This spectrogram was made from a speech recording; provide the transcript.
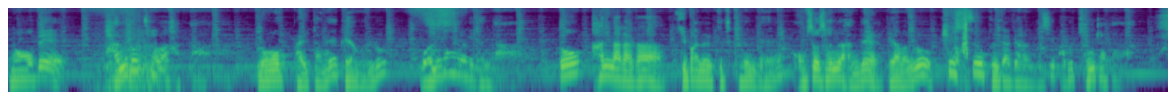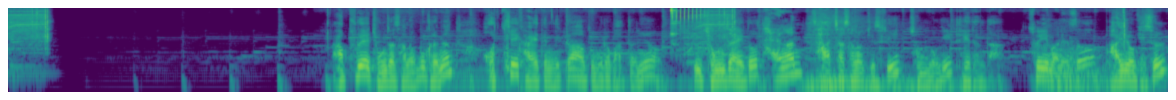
농업의 반도체와 같다. 농업 발전에 그야말로 원동력이 된다. 또 한 나라가 기반을 구축하는데 없어서는 안 될 그야말로 필수 불가결한 것이 바로 종자다. 앞으로의 종자 산업은 그러면 어떻게 가야 됩니까? 하고 물어봤더니요. 이 종자에도 다양한 4차 산업 기술이 접목이 돼야 된다. 소위 말해서 바이오 기술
